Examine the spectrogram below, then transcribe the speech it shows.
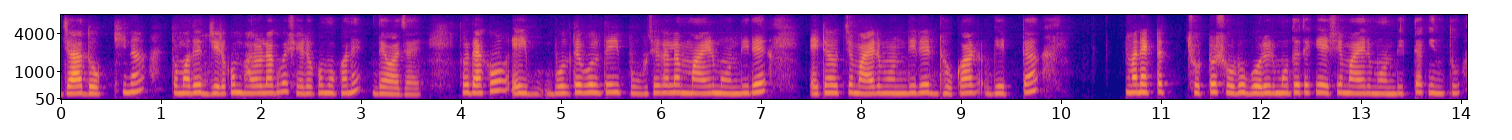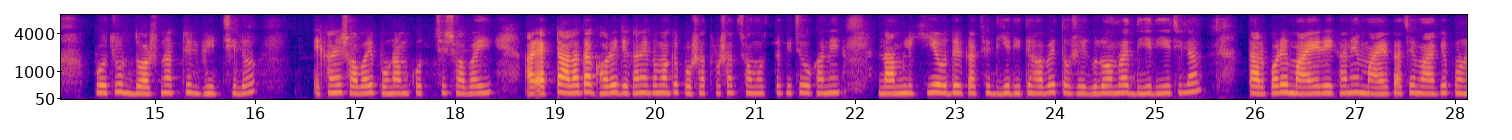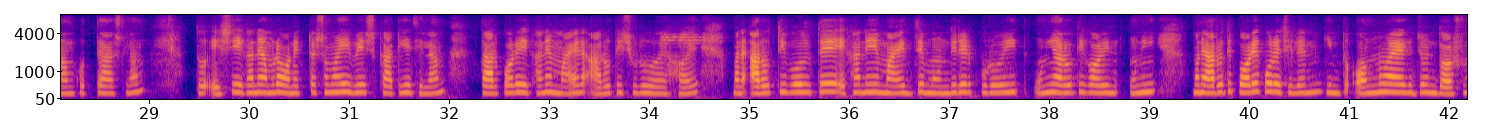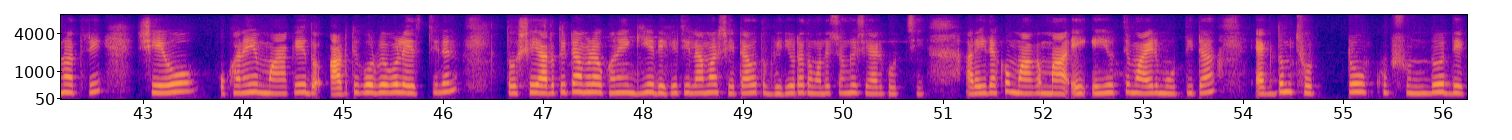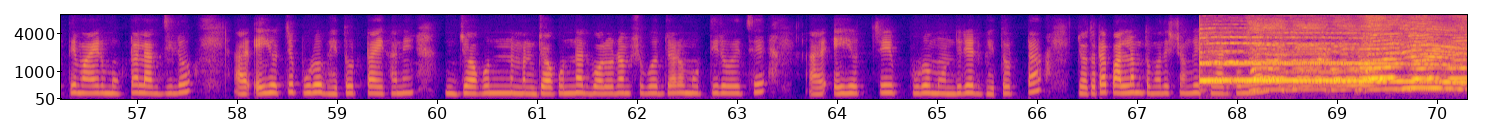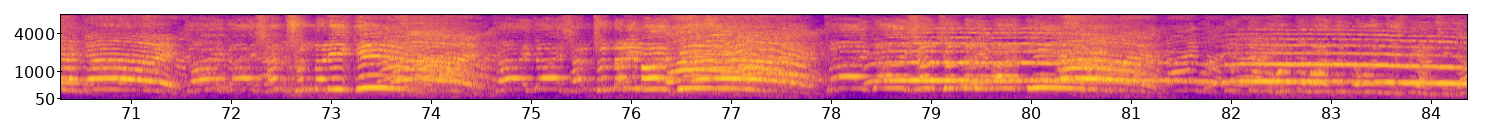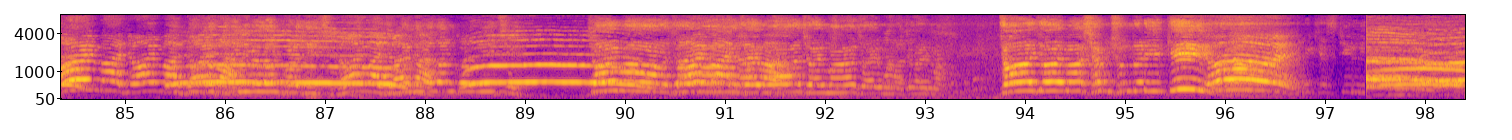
যা দক্ষিণা তোমাদের যেরকম ভালো লাগবে সেরকম ওখানে দেওয়া যায়। তো দেখো, এই বলতে বলতেই পৌঁছে গেলাম মায়ের মন্দিরে। এটা হচ্ছে মায়ের মন্দিরের ঢোকার গেটটা। মানে একটা ছোট্ট সরু গলির মধ্যে থেকে এসে মায়ের মন্দিরটা কিন্তু প্রচুর দর্শনার্থীর ভিড় ছিল। এখানে সবাই প্রণাম করছে, সবাই, আর একটা আলাদা ঘরে যেখানে তোমাকে প্রসাদ প্রসাদ সমস্ত কিছু ওখানে নাম লিখিয়ে ওদের কাছে দিয়ে দিতে হবে, তো সেগুলো আমরা দিয়ে দিয়েছিলাম। তারপরে মায়ের এখানে, মায়ের কাছে মাকে প্রণাম করতে আসলাম। তো এসে এখানে আমরা অনেকটা সময়ই বেশ কাটিয়েছিলাম। তারপরে এখানে মায়ের আরতি শুরু হয়ে, হয়। মানে আরতি বলতে এখানে মায়ের যে মন্দিরের পুরোহিত, উনি আরতি করেন, উনি মানে আরতি পরে করেছিলেন, কিন্তু অন্য একজন দর্শনার্থী, সেও ওখানে মাকে আরতি করবে বলে এসেছিলেন। তো সেই আরতিটা আমরা ওখানে গিয়ে দেখেছিলাম আর সেটাও তো ভিডিওটা তোমাদের সঙ্গে শেয়ার করছি। আর এই দেখো মা মা, এই এই হচ্ছে মায়ের মূর্তিটা। একদম ছোট্ট, খুব সুন্দর দেখতে মায়ের মুখটা লাগছিল। আর এই হচ্ছে পুরো ভেতরটা এখানে। জগন্নাথ মানে জগন্নাথ বলরাম সুভদ্রারও মূর্তি রয়েছে। আর এই হচ্ছে পুরো মন্দিরের ভেতরটা। যতটা পারলাম তোমাদের সঙ্গে শেয়ার করলাম জয় জয় শ্যাম সুন্দরী কি জয় জয় শ্যাম সুন্দরী মা কি জয় জয় শ্যাম সুন্দরী মা কি প্রত্যেকটা মুহূর্তে মা তুই প্রমাণ দৃষ্টি আছিস জয় মা জয় মা জয় মা প্রত্যেকটা নিবেদন করে দিয়েছি জয় মা, জয় মা। নিবেদন করে দিয়েছি জয় মা জয় মা জয় মা জয় মা জয় মা। জয় জয় মা শ্যাম সুন্দরী কি জয় জয়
